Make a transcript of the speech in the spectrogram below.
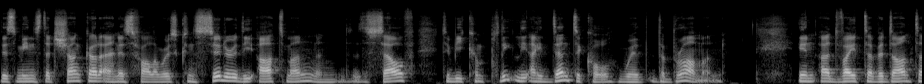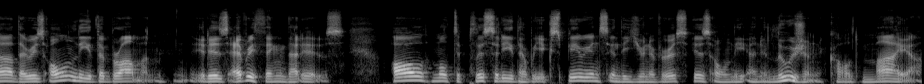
This means that Shankara and his followers consider the Atman and the Self to be completely identical with the Brahman. In Advaita Vedanta, there is only the Brahman. It is everything that is. All multiplicity that we experience in the universe is only an illusion called Maya.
